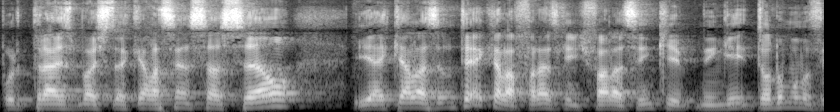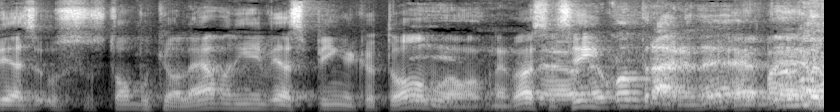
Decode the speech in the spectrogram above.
por trás daquela sensação e aquelas não tem aquela frase que a gente fala assim que ninguém, todo mundo vê as, os tombos que eu levo, ninguém vê as pingas que eu tomo, é um negócio é, assim. É o contrário, né? É, mas é mundo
